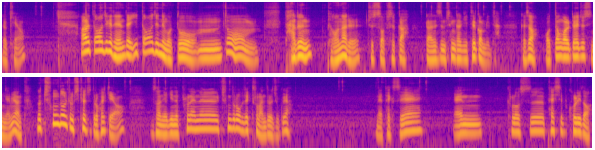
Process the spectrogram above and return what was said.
이렇게요. 아래 떨어지게 되는데 이 떨어지는 것도 음, 좀 다른 변화를 줄 수 없을까 라는 좀 생각이 들 겁니다. 그래서 어떤 걸 또 해줄 수 있냐면 충돌 좀 시켜주도록 할게요. 우선 여기는 plane을 충돌 object로 만들어주고요. 네, FX에 nCloth passive collider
